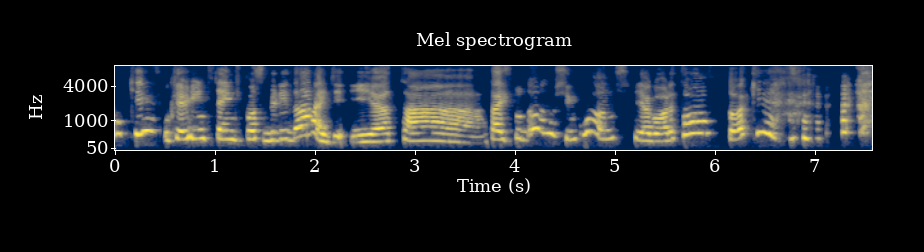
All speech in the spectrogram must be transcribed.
o que, o que a gente tem de possibilidade. Ia tá, tá estudando cinco anos. E agora tô, tô aqui.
